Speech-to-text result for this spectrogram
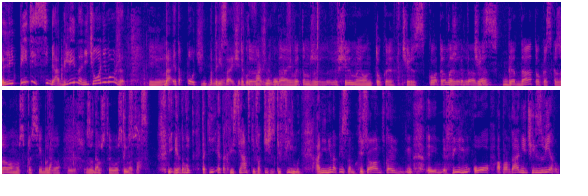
Лепить из себя глина ничего не может. И Да, это очень потрясающий такой это- важный образ. Да, и в этом же фильме он только через сколько-то, года, через года только сказал ему спасибо Да. за, за Да, то, что его Ты спас. спас. И это вот такие, это христианские фактически фильмы. Они не написаны христианский э, фильм о оправдании через веру.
